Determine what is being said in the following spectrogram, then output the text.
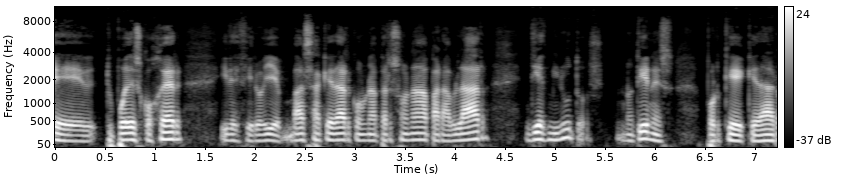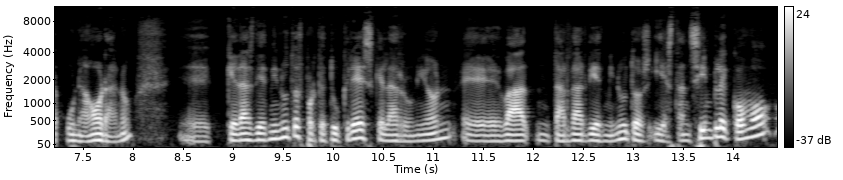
Eh, tú puedes coger y decir, oye, vas a quedar con una persona para hablar 10 minutos. No tienes por qué quedar una hora, ¿no? Eh, quedas 10 minutos porque tú crees que la reunión eh, va a tardar 10 minutos y es tan simple como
